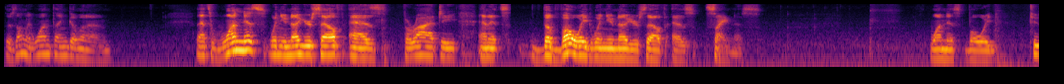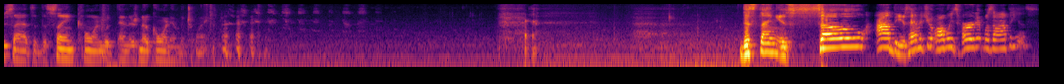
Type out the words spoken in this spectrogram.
There's only one thing going on. That's oneness when you know yourself as variety, and it's the void when you know yourself as sameness. Oneness, void, two sides of the same coin, with, and there's no coin in between. This thing is so obvious. Haven't you always heard it was obvious?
